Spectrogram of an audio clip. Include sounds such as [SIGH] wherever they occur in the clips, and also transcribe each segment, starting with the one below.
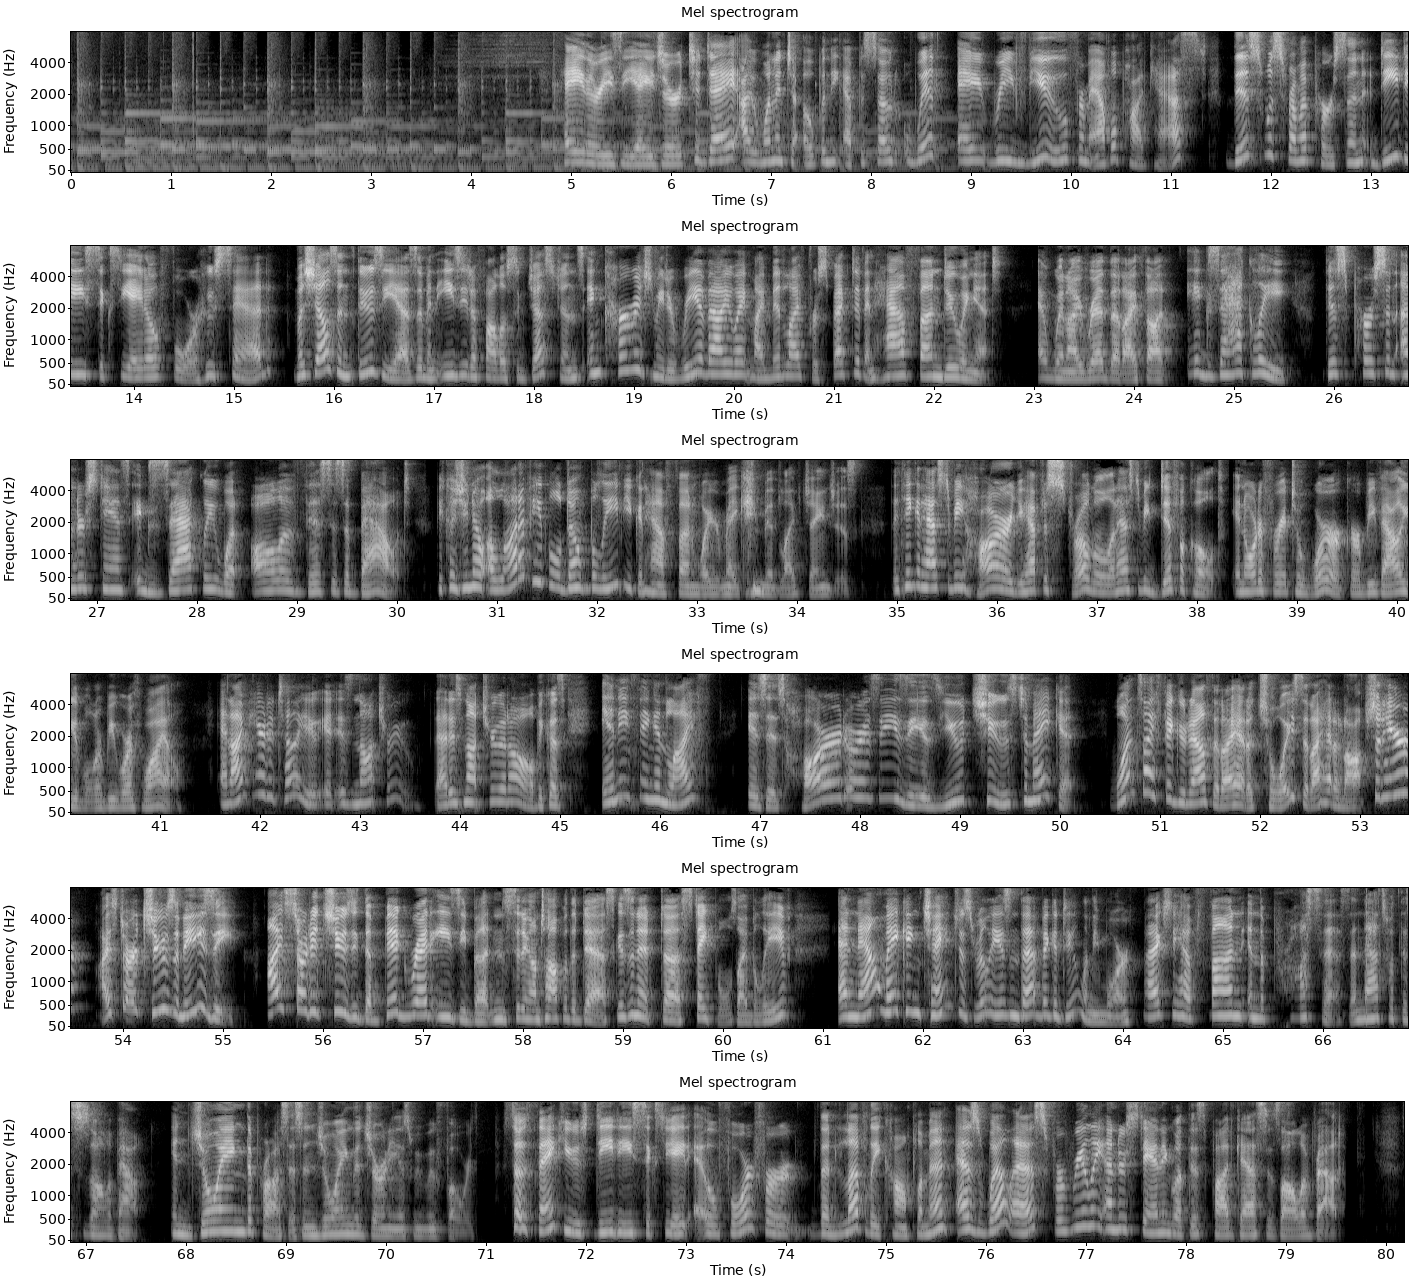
Hey there, Easy Ager. Today I wanted to open the episode with a review from Apple Podcast. This was from a person, DD6804, who said, Michelle's enthusiasm and easy to follow suggestions encouraged me to reevaluate my midlife perspective and have fun doing it. And when I read that, I thought, exactly. This person understands exactly what all of this is about. Because, you know, a lot of people don't believe you can have fun while you're [LAUGHS] making midlife changes. They think it has to be hard, you have to struggle, it has to be difficult in order for it to work or be valuable or be worthwhile. And I'm here to tell you it is not true. That is not true at all because anything in life is as hard or as easy as you choose to make it. Once I figured out that I had a choice, that I had an option here, I started choosing easy. I started choosing the big red easy button sitting on top of the desk. Isn't it uh, Staples, I believe? And now making changes really isn't that big a deal anymore. I actually have fun in the process, and that's what this is all about. Enjoying the process, enjoying the journey as we move forward. So, thank you, DD6804, for the lovely compliment, as well as for really understanding what this podcast is all about.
